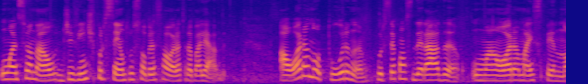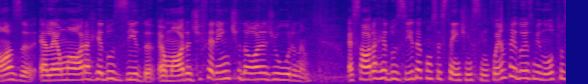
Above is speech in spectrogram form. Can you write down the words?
um adicional de 20% sobre essa hora trabalhada. A hora noturna, por ser considerada uma hora mais penosa, ela é uma hora reduzida, é uma hora diferente da hora diurna. Essa hora reduzida é consistente em 52 minutos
